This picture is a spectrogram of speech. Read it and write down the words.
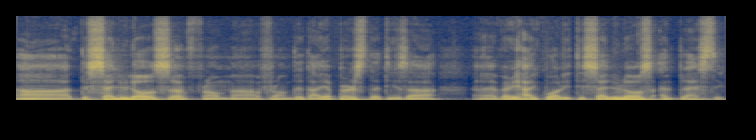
uh, the cellulose from, uh, from the diapers, that is a uh, very high quality cellulose and plastic.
